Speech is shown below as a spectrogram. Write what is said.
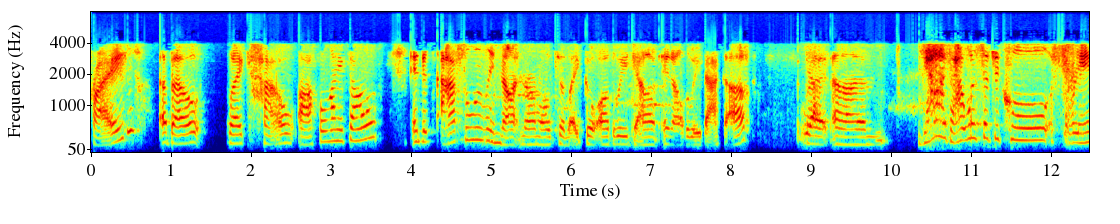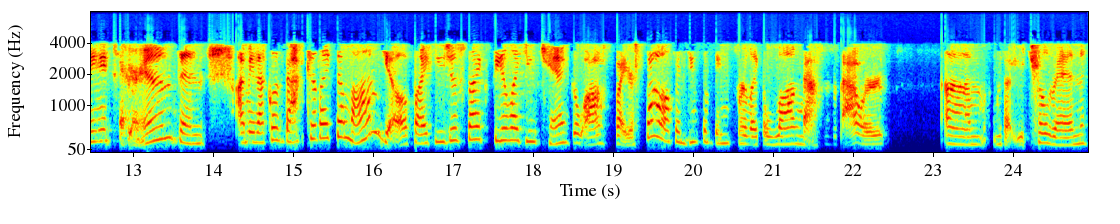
cried about like how awful I felt. And it's absolutely not normal to like go all the way down and all the way back up. But um yeah, that was such a cool, freeing experience. And I mean, that goes back to like the mom guilt. Like you just like feel like you can't go off by yourself and do something for like long masses of hours um, without your children.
